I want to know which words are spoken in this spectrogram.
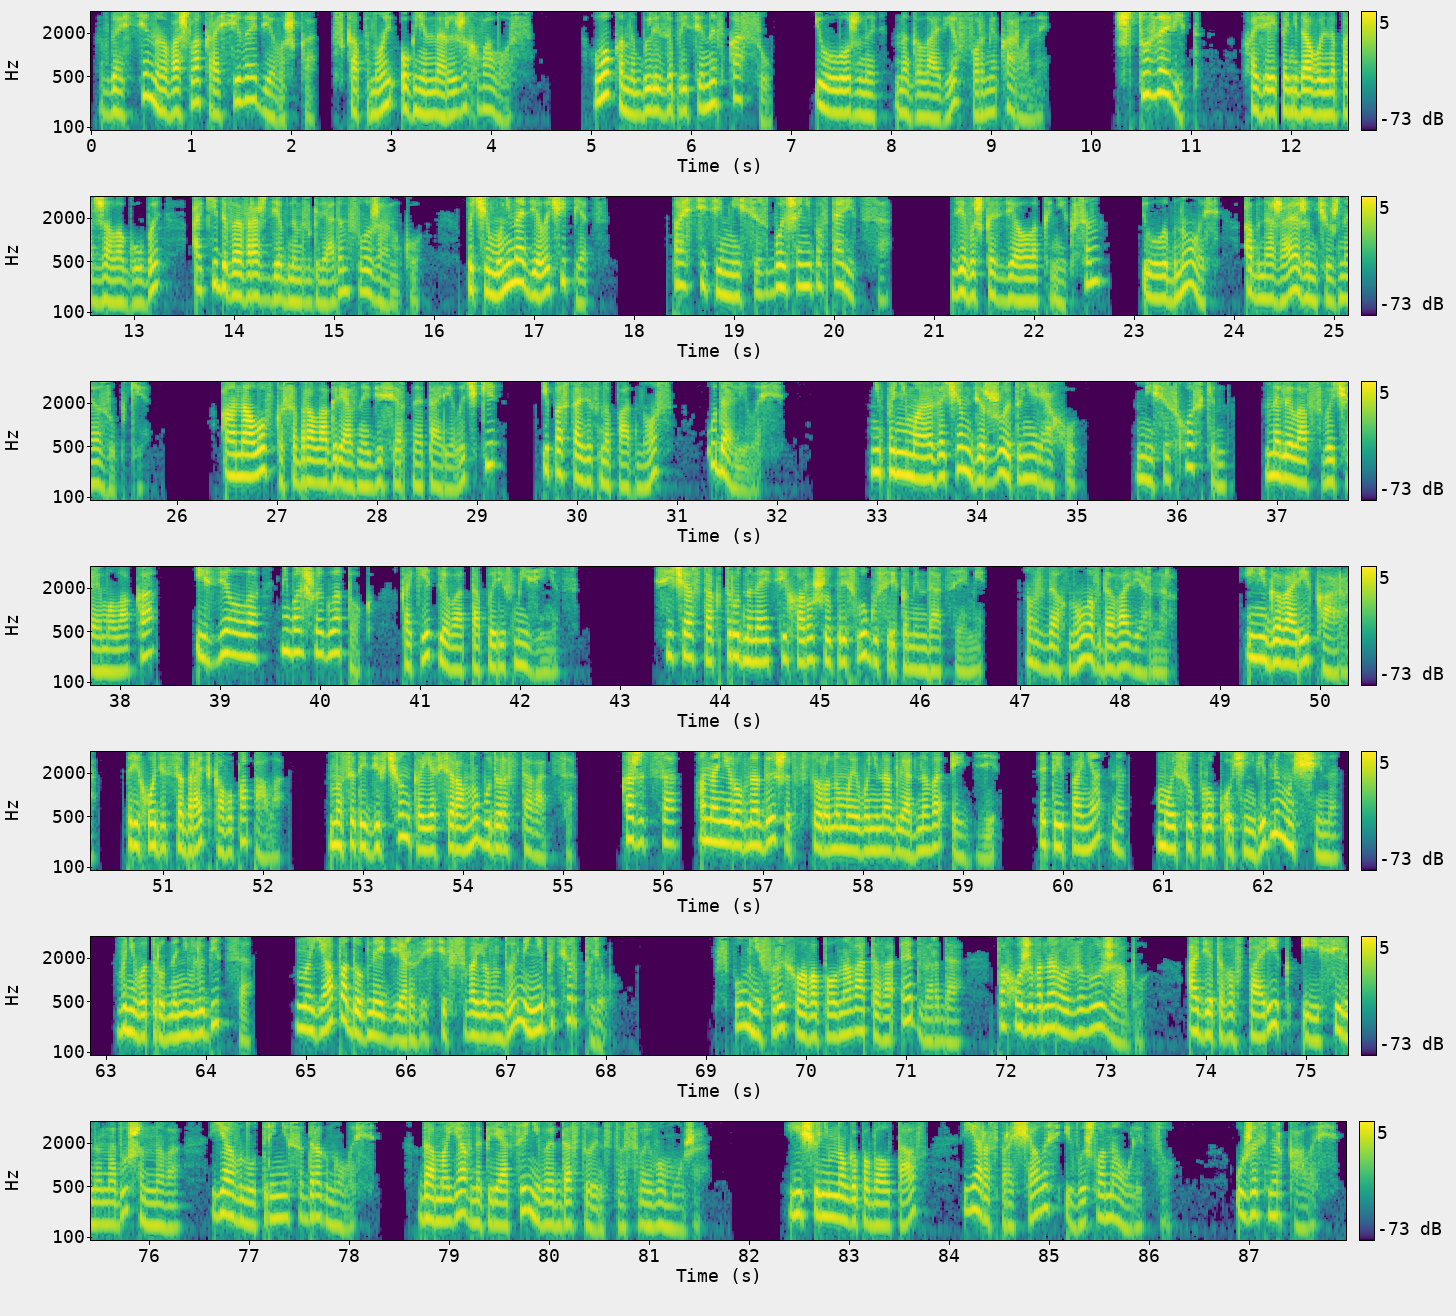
В гостиную вошла красивая девушка с копной огненно-рыжих волос. Локоны были заплетены в косу и уложены на голове в форме короны. «Что за вид?» Хозяйка недовольно поджала губы, окидывая враждебным взглядом служанку. «Почему не надела чепец?» «Простите, миссис, больше не повторится». Девушка сделала книксон и улыбнулась, обнажая жемчужные зубки. Она ловко собрала грязные десертные тарелочки и, поставив на поднос, удалилась. «Не понимаю, зачем держу эту неряху?» Миссис Хоскин налила в свой чай молока и сделала небольшой глоток, кокетливо оттопырив мизинец. «Сейчас так трудно найти хорошую прислугу с рекомендациями», вздохнула вдова Вернер. «И не говори, Кара, приходится брать кого попало. Но с этой девчонкой я все равно буду расставаться. Кажется, она неровно дышит в сторону моего ненаглядного Эдди. Это и понятно. Мой супруг очень видный мужчина. В него трудно не влюбиться. Но я подобной дерзости в своем доме не потерплю. Вспомнив рыхлого полноватого Эдварда, похожего на розовую жабу, одетого в парик и сильно надушенного, я внутренне содрогнулась. Дама явно переоценивает достоинство своего мужа. Еще немного поболтав, я распрощалась и вышла на улицу. Уже смеркалось.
